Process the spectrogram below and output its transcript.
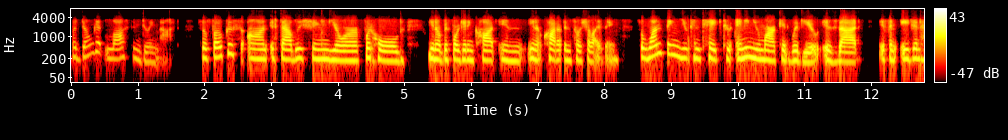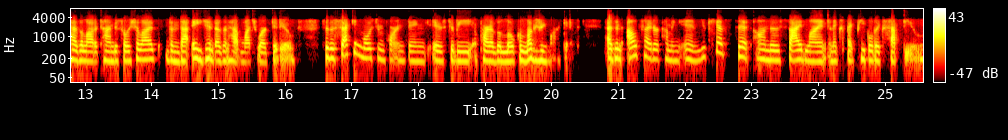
but don't get lost in doing that. So focus on establishing your foothold, you know, before getting caught in, you know, caught up in socializing. So one thing you can take to any new market with you is that if an agent has a lot of time to socialize, then that agent doesn't have much work to do. So the second most important thing is to be a part of the local luxury market. as an outsider coming in, you can't sit on the sideline and expect people to accept you.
